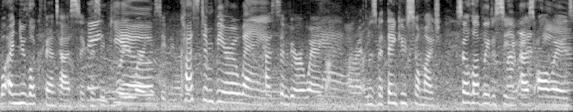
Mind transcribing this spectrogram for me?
Well, and you look fantastic thank this evening. You. What are you wearing this evening? Custom Vera Wang. Custom Vera Wang. Yeah. All right, Elisabeth, thank you so much. So lovely to see lovely you as always. You.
